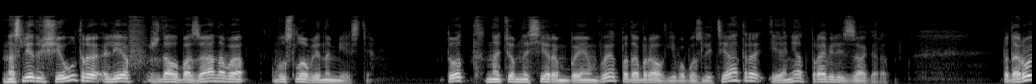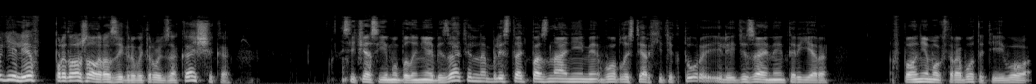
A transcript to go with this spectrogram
На следующее утро Лев ждал Базанова в условленном месте. Тот на темно-сером БМВ подобрал его возле театра, и они отправились за город. По дороге Лев продолжал разыгрывать роль заказчика. Сейчас ему было не обязательно блистать познаниями в области архитектуры или дизайна интерьера. Вполне мог сработать и его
